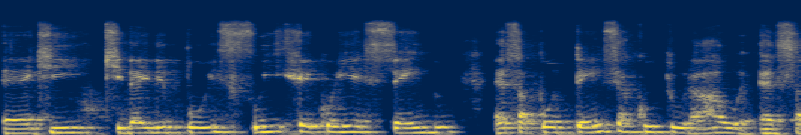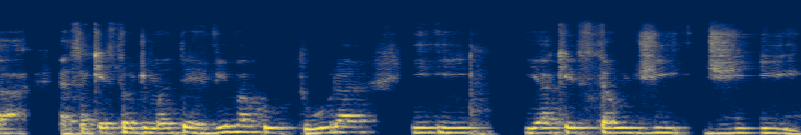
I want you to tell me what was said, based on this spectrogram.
É que, que daí depois fui reconhecendo essa potência cultural, essa, essa questão de manter viva a cultura e, e, e a questão de, de,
